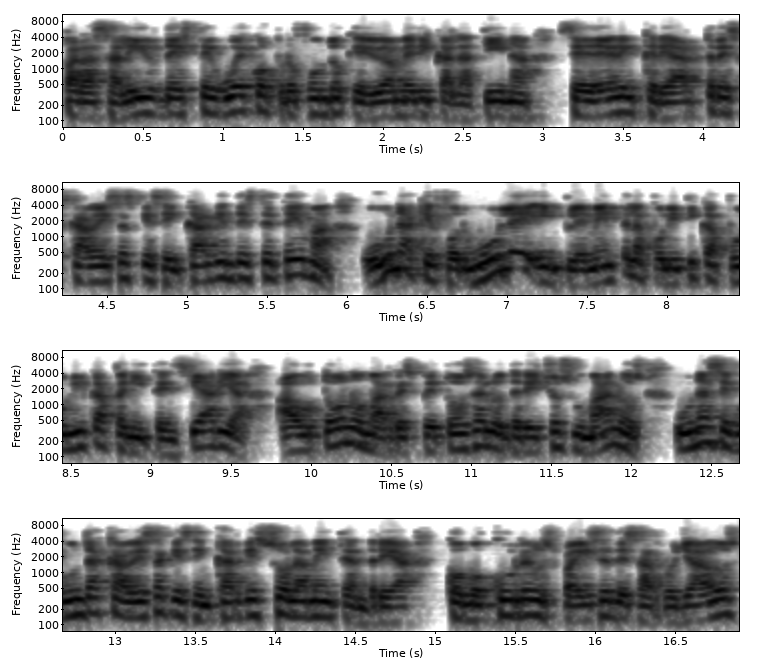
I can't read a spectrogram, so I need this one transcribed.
para salir de este hueco profundo que vive América Latina. Se deben crear tres cabezas que se encarguen de este tema. Una que formule e implemente la política pública penitenciaria, autónoma, respetuosa de los derechos humanos. Una segunda cabeza que se encargue solamente, Andrea, como ocurre en los países desarrollados,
